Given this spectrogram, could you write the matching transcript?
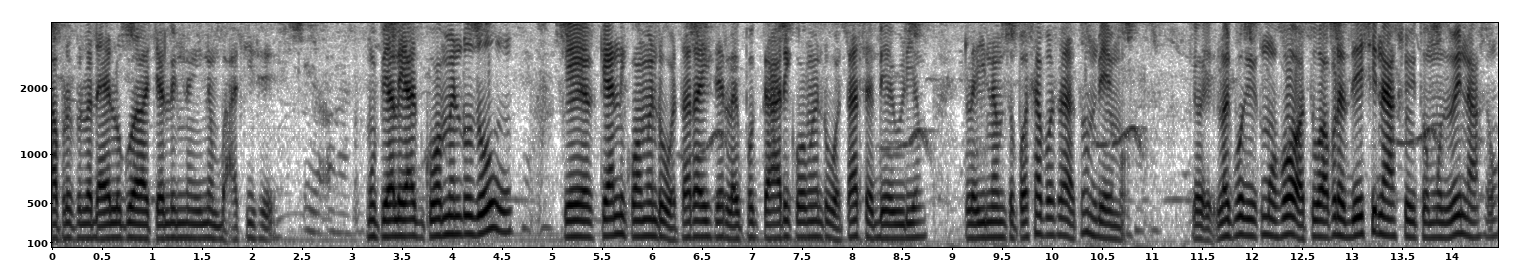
આપણે પેલા ડાયલોગ વાળા ચેલેન્જના એને બાકી છે. હું પહેલાં યાદ કોમેન્ટો જોઉં કે ક્યાંની કોમેન્ટો વધારે આવી છે. લગભગ તારી કોમેન્ટો વધારે છે બે વીડિયો એટલે ઇનામ તો પછા પછા હતું ને બેમાં. કે લગભગ એકમાં હો તો આપણે દેશી નાખશું તો હું જોઈ નાખું.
